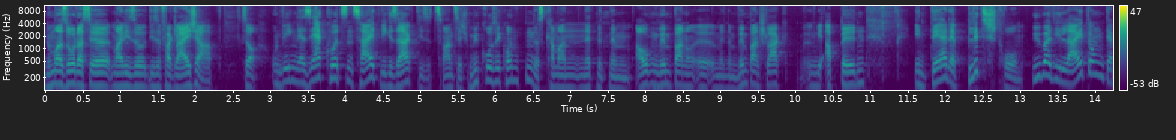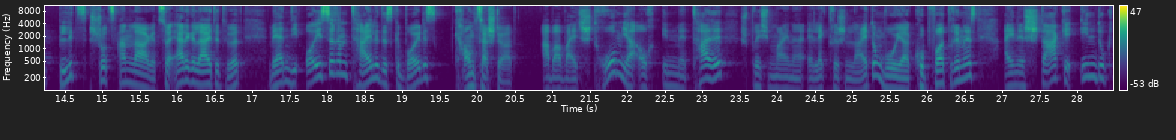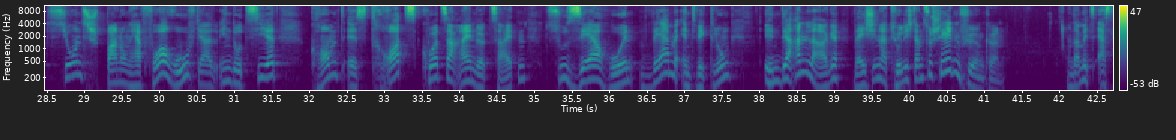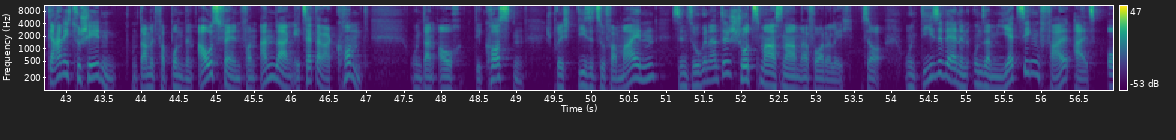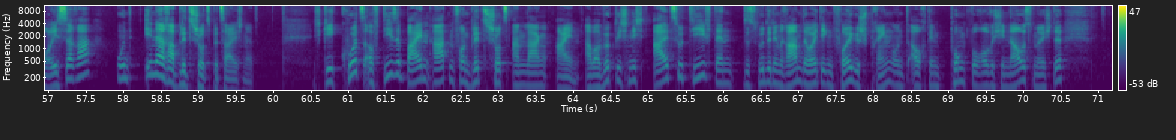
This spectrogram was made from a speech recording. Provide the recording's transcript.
Nur mal so, dass ihr mal diese, diese Vergleiche habt. So, und wegen der sehr kurzen Zeit, wie gesagt, diese 20 Mikrosekunden, das kann man nicht mit einem Augenwimpern, äh, mit einem Wimpernschlag irgendwie abbilden, in der der Blitzstrom über die Leitung der Blitzschutzanlage zur Erde geleitet wird, werden die äußeren Teile des Gebäudes kaum zerstört. Aber weil Strom ja auch in Metall, sprich meiner elektrischen Leitung, wo ja Kupfer drin ist, eine starke Induktionsspannung hervorruft, ja, also induziert, kommt es trotz kurzer Einwirkzeiten zu sehr hohen Wärmeentwicklungen in der Anlage, welche natürlich dann zu Schäden führen können. Und damit es erst gar nicht zu Schäden und damit verbundenen Ausfällen von Anlagen etc. kommt und dann auch die Kosten, sprich diese zu vermeiden, sind sogenannte Schutzmaßnahmen erforderlich. So, und diese werden in unserem jetzigen Fall als äußerer und innerer Blitzschutz bezeichnet. Ich gehe kurz auf diese beiden Arten von Blitzschutzanlagen ein, aber wirklich nicht allzu tief, denn das würde den Rahmen der heutigen Folge sprengen und auch den Punkt, worauf ich hinaus möchte.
